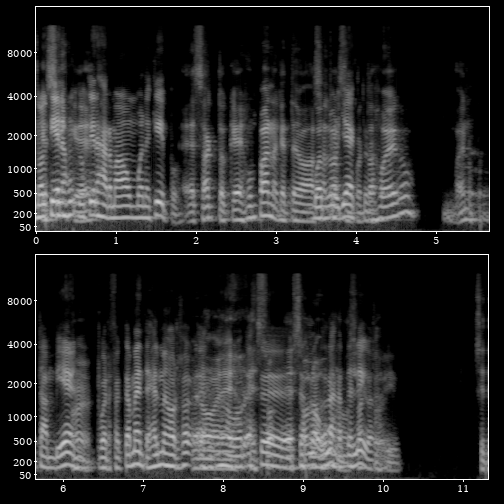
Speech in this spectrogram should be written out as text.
No Que sí, tienes, un- no tienes armado un buen equipo. Exacto, que es un pana que te va a Buen salvar proyecto. 50 juegos. Bueno, También, perfectamente, es el mejor, es el es, mejor es este, es cerrador de las uno, grandes ligas. exacto, si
